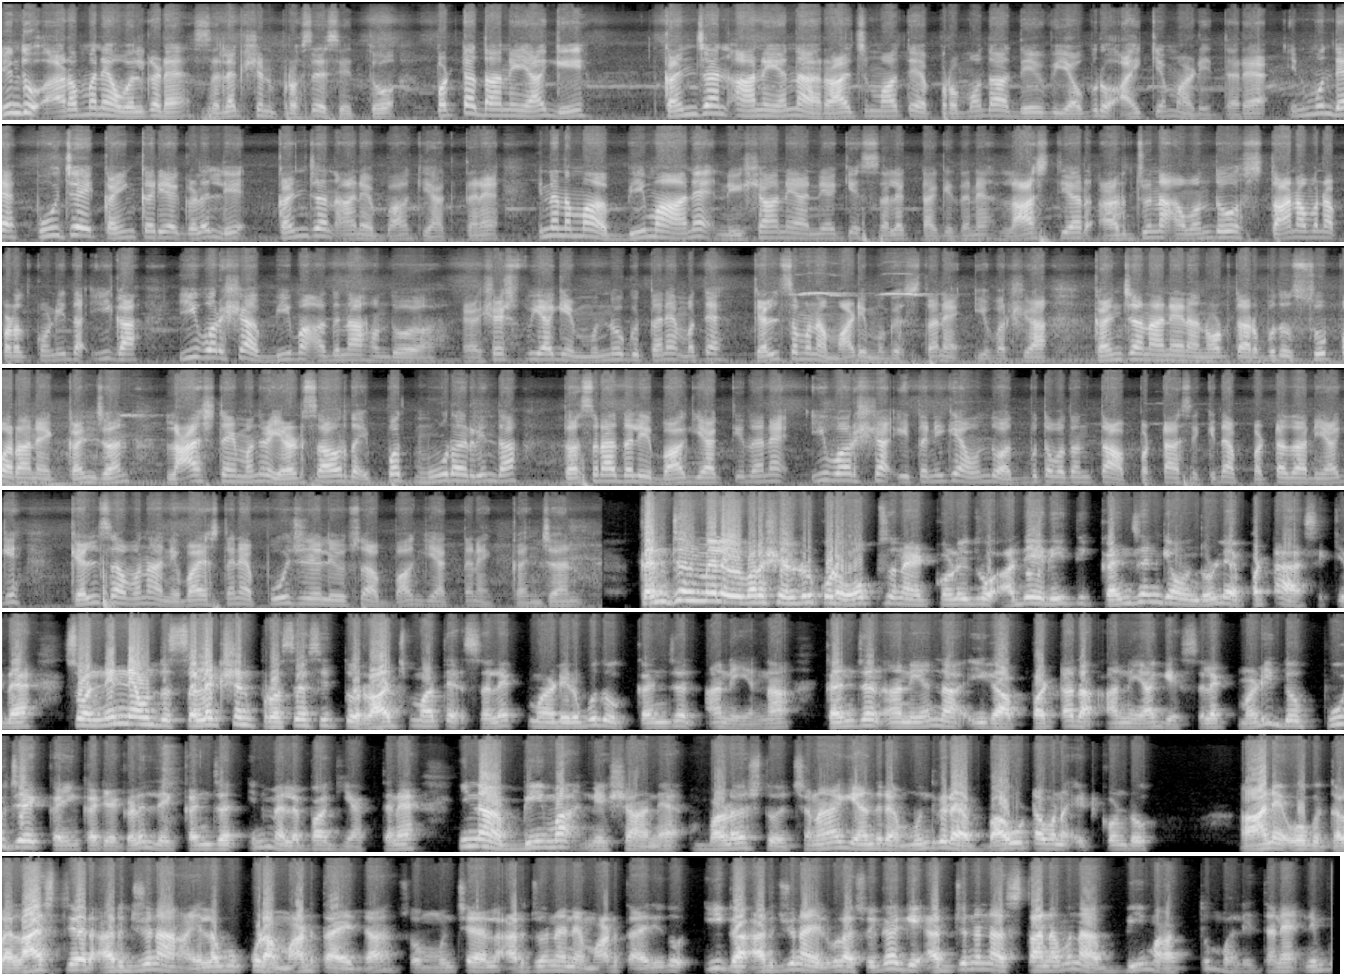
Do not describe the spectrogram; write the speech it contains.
ಇಂದು ಅರಮನೆ ಒಳಗಡೆ selection process ಇತ್ತು. ಪಟ್ಟದಾನೆಯಾಗಿ ಕಂಜನ್ ಆನೆಯನ್ನ ರಾಜಮಾತೆ ಪ್ರಮೋದಾ ದೇವಿ ಅವರು ಆಯ್ಕೆ ಮಾಡಿದ್ದಾರೆ. ಇನ್ನು ಮುಂದೆ ಪೂಜೆ ಕೈಂಕರ್ಯಗಳಲ್ಲಿ ಕಂಜನ್ ಆನೆ ಭಾಗಿಯಾಗ್ತಾನೆ. ಇನ್ನು ನಮ್ಮ ಭೀಮಾ ಆನೆ ನಿಶಾನೆ ಆನೆಯಾಗಿ ಸೆಲೆಕ್ಟ್ ಆಗಿದ್ದಾನೆ. ಲಾಸ್ಟ್ ಇಯರ್ ಅರ್ಜುನ ಒಂದು ಸ್ಥಾನವನ್ನು ಪಡೆದುಕೊಂಡಿದ್ದ. ಈಗ ಈ ವರ್ಷ ಭೀಮಾ ಅದನ್ನ ಒಂದು ಯಶಸ್ವಿಯಾಗಿ ಮುನ್ನುಗ್ಗುತ್ತಾನೆ ಮತ್ತೆ ಕೆಲಸವನ್ನ ಮಾಡಿ ಮುಗಿಸ್ತಾನೆ ಈ ವರ್ಷ. ಕಂಜನ್ ಆನೆನ ನೋಡ್ತಾ ಇರ್ಬೋದು. ಸೂಪರ್ ಆನೆ ಕಂಜನ್. ಲಾಸ್ಟ್ ಟೈಮ್ ಅಂದ್ರೆ ಎರಡು ಸಾವಿರದ ಇಪ್ಪತ್ತ್ ಮೂರರಿಂದ ದಸರಾದಲ್ಲಿ ಭಾಗಿಯಾಗ್ತಿದ್ದಾನೆ. ಈ ವರ್ಷ ಈತನಿಗೆ ಒಂದು ಅದ್ಭುತವಾದಂಥ ಪಟ್ಟ ಸಿಕ್ಕಿದೆ. ಪಟ್ಟದಾನಿಯಾಗಿ ಕೆಲಸವನ್ನು ನಿಭಾಯಿಸ್ತಾನೆ. ಪೂಜೆಯಲ್ಲಿಯೂ ಸಹ ಭಾಗಿಯಾಗ್ತಾನೆ ಕಂಜನ್. ಕಂಜನ್ ಮೇಲೆ ಈ ವರ್ಷ ಎಲ್ಲರೂ ಕೂಡ ಓಪ್ಸ್ ಅನ್ನ ಇಟ್ಕೊಂಡಿದ್ರು. ಅದೇ ರೀತಿ ಕಂಜನ್ಗೆ ಒಂದು ಒಳ್ಳೆ ಪಟ್ಟ ಸಿಕ್ಕಿದೆ. ಸೊ ನಿನ್ನೆ ಒಂದು ಸೆಲೆಕ್ಷನ್ ಪ್ರೊಸೆಸ್ ಇತ್ತು. ರಾಜ್ಮಾತೆ ಸೆಲೆಕ್ಟ್ ಮಾಡಿರುವುದು ಕಂಜನ್ ಆನೆಯನ್ನ. ಕಂಜನ್ ಆನೆಯನ್ನ ಈಗ ಪಟ್ಟದ ಆನೆಯಾಗಿ ಸೆಲೆಕ್ಟ್ ಮಾಡಿದ್ದು ಪೂಜೆ ಕೈಂಕರ್ಯಗಳಲ್ಲಿ ಕಂಜನ್ ಇನ್ಮೇಲೆ ಭಾಗಿಯಾಗ್ತಾನೆ. ಇನ್ನ ಭೀಮಾ ನಿಶಾನೆ ಬಹಳಷ್ಟು ಚೆನ್ನಾಗಿ ಅಂದ್ರೆ ಮುಂದ್ಗಡೆ ಬಾವುಟವನ್ನ ಇಟ್ಕೊಂಡು ಆನೆ ಹೋಗುತ್ತಲ್ಲ. ಲಾಸ್ಟ್ ಇಯರ್ ಅರ್ಜುನ ಎಲ್ಲವೂ ಕೂಡ ಮಾಡ್ತಾ ಇದ್ದ. ಸೊ ಮುಂಚೆ ಎಲ್ಲ ಅರ್ಜುನನೇ ಮಾಡ್ತಾ ಇದ್ದಿದ್ದು. ಈಗ ಅರ್ಜುನ ಇಲ್ವಲ್ಲ? ಸೊ ಹೀಗಾಗಿ ಅರ್ಜುನನ ಸ್ಥಾನವನ್ನ ಭೀಮ ತುಂಬಲಿದ್ದಾನೆ. ನಿಮ್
